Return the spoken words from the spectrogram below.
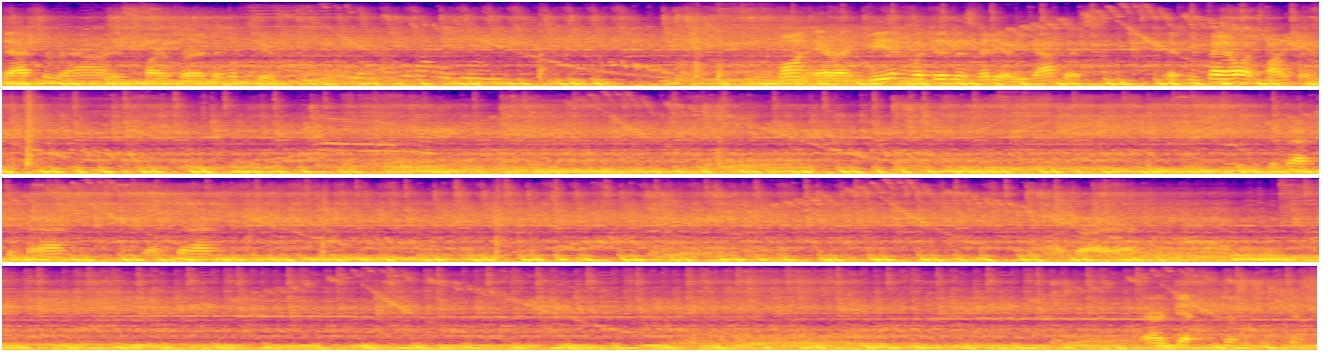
Dash around. It's hard for it to hit you. Come on, Erik. Beat him within this video. You got this. If you fail, it's for you. Get back, get back. Go back.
